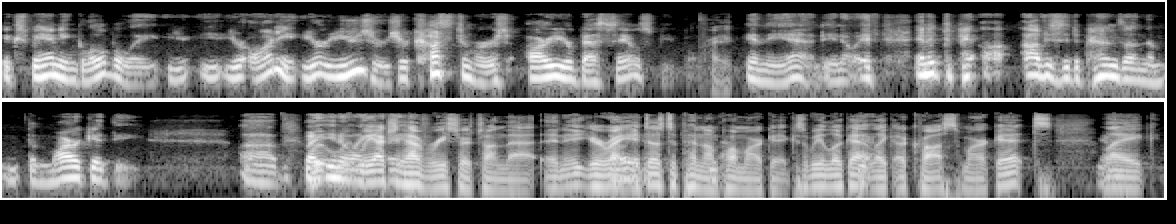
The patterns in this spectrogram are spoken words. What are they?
expanding globally, you, your audience, your users, your customers are your best salespeople right. in the end. You know, if and it depends obviously depends on the the market, the uh, but we, you know, we like, actually have research on that, and it, you're right. Oh. It does depend on yeah. market because we look at yeah. like across markets, yeah. like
